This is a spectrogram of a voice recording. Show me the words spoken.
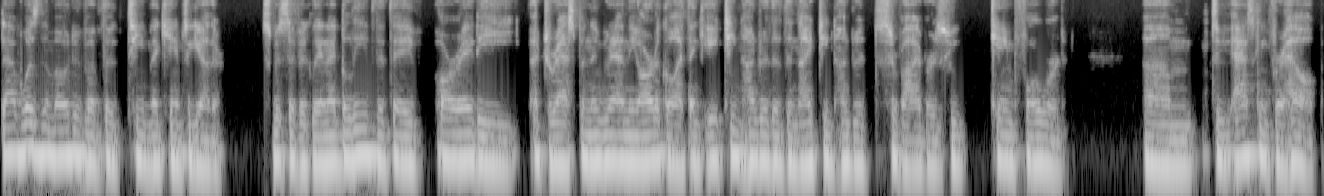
That was the motive of the team that came together specifically. And I believe that they've already addressed, but then we ran the article, I think 1,800 of the 1,900 survivors who came forward um, to asking for help,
